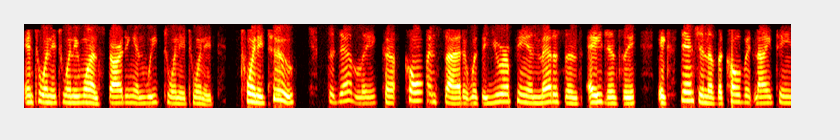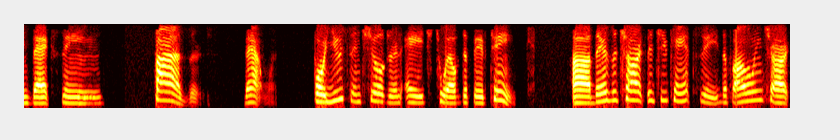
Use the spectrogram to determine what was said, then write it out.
in 2021, starting in week 2020, 22 incidentally co- coincided with the European Medicines Agency extension of the COVID-19 vaccine Pfizer's, that one, for use in children aged 12 to 15. Uh, there's a chart that you can't see. The following chart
